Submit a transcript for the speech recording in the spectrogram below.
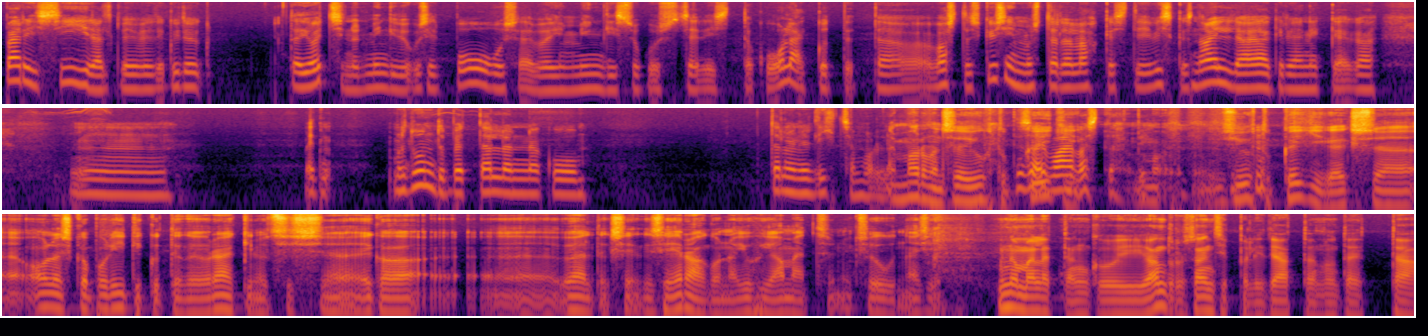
päris siiralt või, või kuidagi ta ei otsinud mingisuguseid poose või mingisugust sellist nagu olekut, et ta vastas küsimustele lahkesti, viskas nalja ajakirjanikega. Mm,, et mulle tundub, et tal on nagu tal on nüüd lihtsam olla. ma arvan, see juhtub ta kõigi, see juhtub kõigiga, eks äh, olles ka poliitikutega ju rääkinud, siis äh, ega äh, öeldakse, et see erakonna juhi amet, see on üks õudne asi. mina mäletan, kui Andrus Ansip oli teatanud, et ta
